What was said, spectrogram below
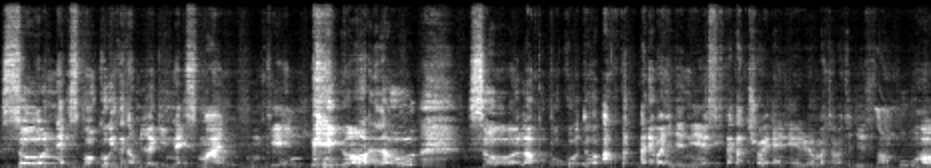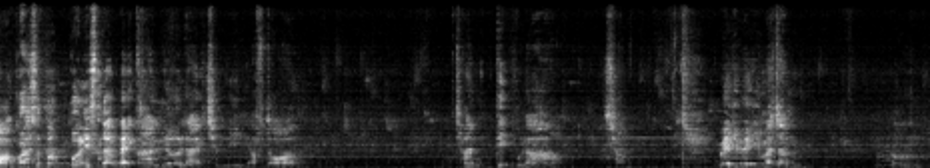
So, next pokok kita akan beli lagi next month. Okay, tengok lalu. So, lampu pokok tu aku ada banyak jenis. Kita akan try and error macam-macam jenis lampu. Wow, aku rasa purple is not bad colour lah actually after all. Cantik pula. Macam very-very macam hmm.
